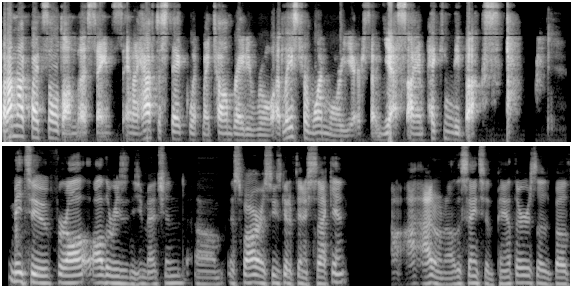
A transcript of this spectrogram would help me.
but I'm not quite sold on the Saints, and I have to stick with my Tom Brady rule at least for one more year. So yes, I am picking the Bucks. Me too, for all all the reasons you mentioned. Um, as far as who's going to finish second, I, I, don't know. The Saints and the Panthers are both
